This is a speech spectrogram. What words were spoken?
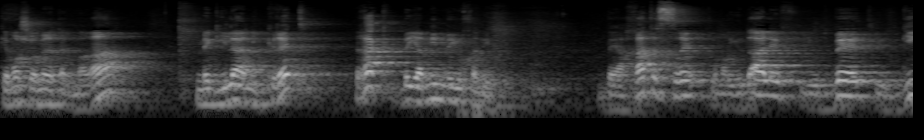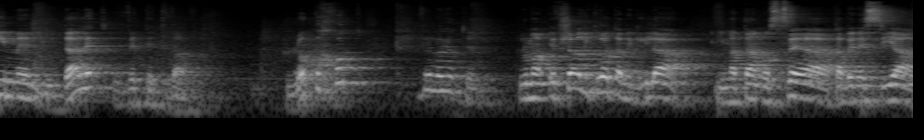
כמו שאומרת הגמרא, מגילה נקראת רק בימים מיוחדים. ב-11, כלומר י"א, י"ב, י"ג, י"ד וט"ו. לא פחות ולא יותר. כלומר, אפשר לקרוא את המגילה אם אתה נוסע, אתה בנסיעה,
